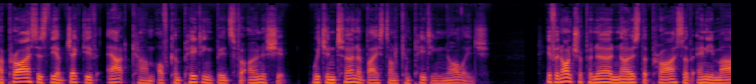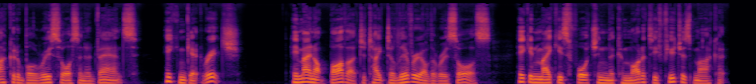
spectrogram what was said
A price is the objective outcome of competing bids for ownership, which in turn are based on competing knowledge. If an entrepreneur knows the price of any marketable resource in advance, he can get rich. He may not bother to take delivery of the resource. He can make his fortune in the commodity futures market,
